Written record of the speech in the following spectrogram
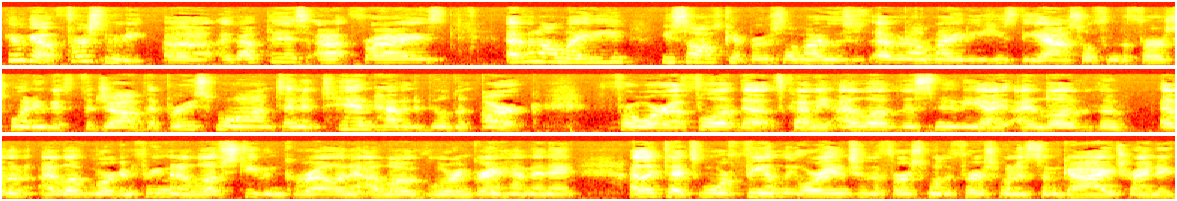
Here we go. First movie. Uh, I got this at Fry's. Evan Almighty. You saw Skip Bruce Almighty. This is Evan Almighty. He's the asshole from the first one who gets the job that Bruce wants, and it's him having to build an ark for a flood that's coming. I love this movie. I, I love the Evan. I love Morgan Freeman. I love Stephen Carell in it. I love Lauren Graham in it. I like that it's more family oriented than the first one. The first one is some guy trying to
